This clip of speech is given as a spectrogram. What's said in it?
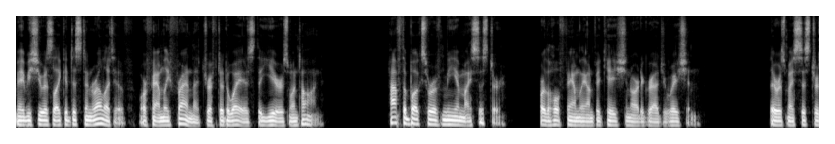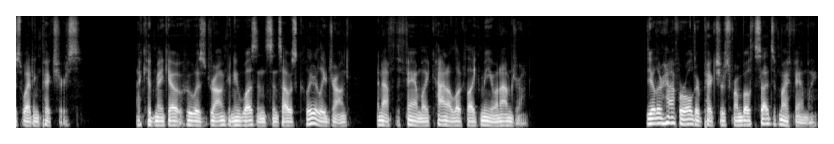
Maybe she was like a distant relative or family friend that drifted away as the years went on. Half the books were of me and my sister, or the whole family on vacation or at a graduation. There was my sister's wedding pictures. I could make out who was drunk and who wasn't since I was clearly drunk, and half the family kind of looked like me when I'm drunk. The other half were older pictures from both sides of my family.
